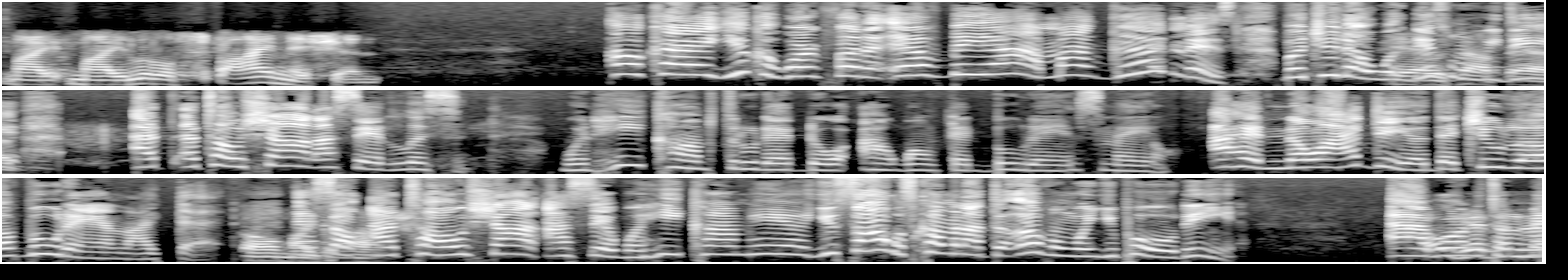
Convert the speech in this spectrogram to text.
my my little spy mission. Okay, you could work for the FBI. My goodness. But you know what? Yeah, this not we did. I, I told Sean, I said, listen, when he comes through that door, I want that boudin smell. I had no idea that you love boudin like that. Oh, my And so. I told Sean, I said, when he come here, you saw what's coming out the oven when you pulled in. I Oh, wanted yeah, to no, no,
